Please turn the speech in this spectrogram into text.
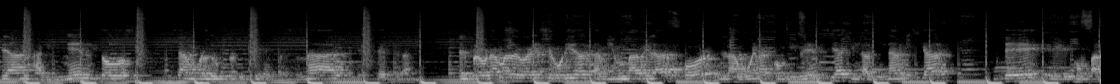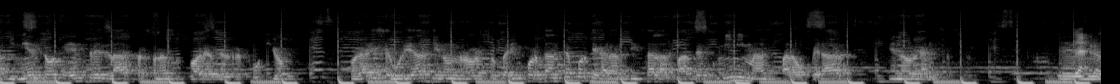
sean alimentos, sean productos de higiene personal, etc. El programa de hogar y seguridad también va a velar por la buena convivencia y las dinámicas de eh, compartimiento entre las personas usuarias del refugio. Hogar y seguridad tiene un rol súper importante porque garantiza las bases mínimas para operar en la organización. Claro.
